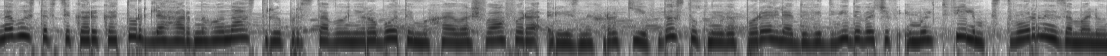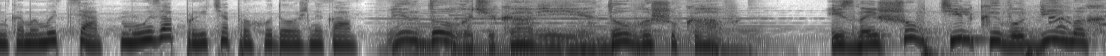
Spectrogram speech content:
На виставці карикатур для гарного настрою представлені роботи Михайла Швафера різних років. Доступний до перегляду відвідувачів і мультфільм, створений за малюнками митця. Муза притча про художника. Він довго чекав її, довго шукав і знайшов тільки в обіймах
